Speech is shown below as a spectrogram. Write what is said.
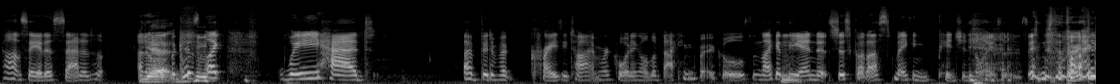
Can't see it as sad as at Yeah. all because like we had a bit of a crazy time recording all the backing vocals and like at the Mm. end it's just got us making pigeon noises into the Very microphone.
